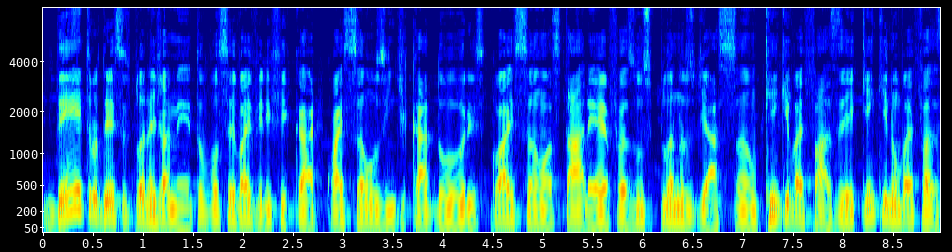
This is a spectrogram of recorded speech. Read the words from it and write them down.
Dentro desses planejamentos, você vai verificar quais são os indicadores, quais são as tarefas, os planos de ação, quem que vai fazer, quem que não vai fazer,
